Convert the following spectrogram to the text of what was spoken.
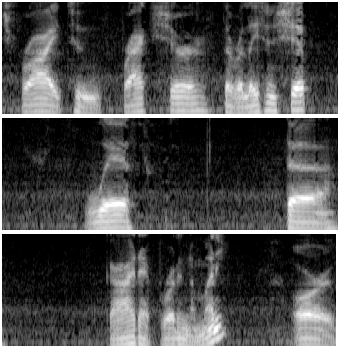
tried to fracture the relationship with the guy that brought in the money or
